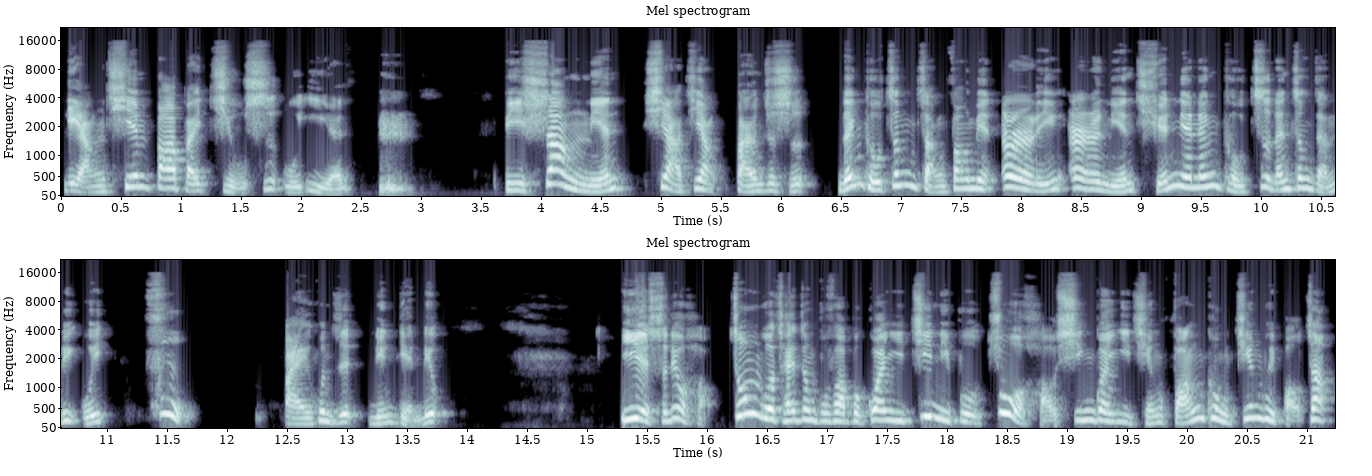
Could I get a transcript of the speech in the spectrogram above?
两千八百九十五亿元。比上年下降百分之十。人口增长方面，二零二二年全年人口自然增长率为负百分之零点六。一月十六号，中国财政部发布关于进一步做好新冠疫情防控经费保障、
